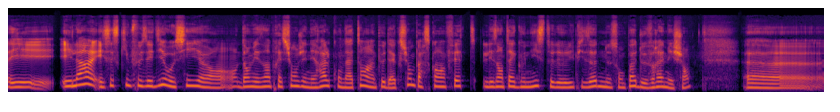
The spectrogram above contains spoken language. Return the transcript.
Et, là, et c'est ce qui me faisait dire aussi euh, dans mes impressions générales qu'on attend un peu d'action parce qu'en fait, les antagonistes de l'épisode ne sont pas de vrais méchants. Euh,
